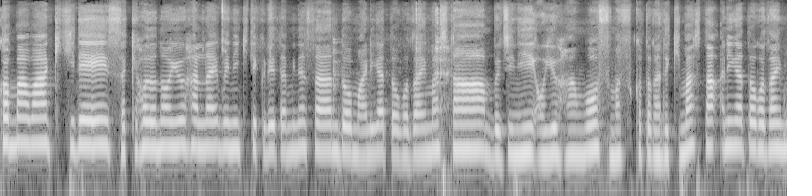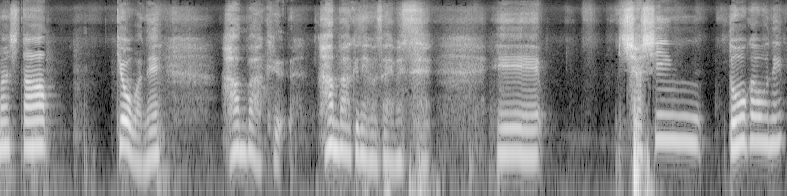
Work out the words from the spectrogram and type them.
こんばんは、キキです。先ほどのお夕飯ライブに来てくれた皆さん、どうもありがとうございました。無事にお夕飯を済ますことができました。ありがとうございました。今日はね、ハンバーグ、ハンバーグでございます。えー、写真、動画をね、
